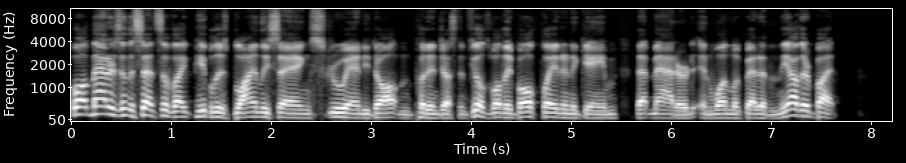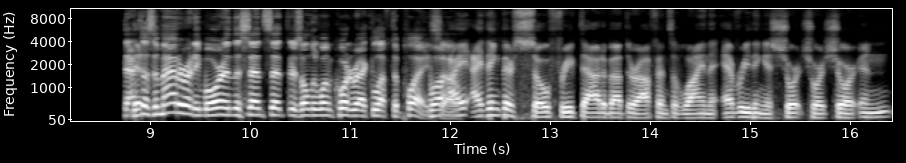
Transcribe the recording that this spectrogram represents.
Well, it matters in the sense of like people just blindly saying, screw Andy Dalton, put in Justin Fields. Well, they both played in a game that mattered and one looked better than the other, but that doesn't matter anymore in the sense that there's only one quarterback left to play. Well, so. I, I think they're so freaked out about their offensive line that everything is short, short, short, and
